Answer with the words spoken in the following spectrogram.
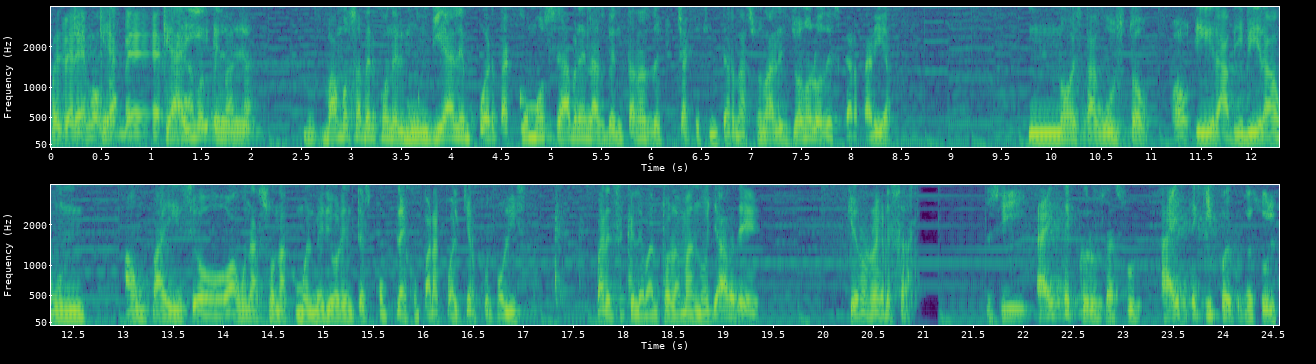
Pues veremos. que- ve- que ahí el- vamos a ver con el Mundial en puerta cómo se abren las ventanas de fichajes internacionales. Yo no lo descartaría. No está a gusto ir a vivir a un, a un país o a una zona como el Medio Oriente es complejo para cualquier futbolista. Parece que levantó la mano ya de quiero regresar. si a este Cruz Azul, a este equipo de Cruz Azul,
